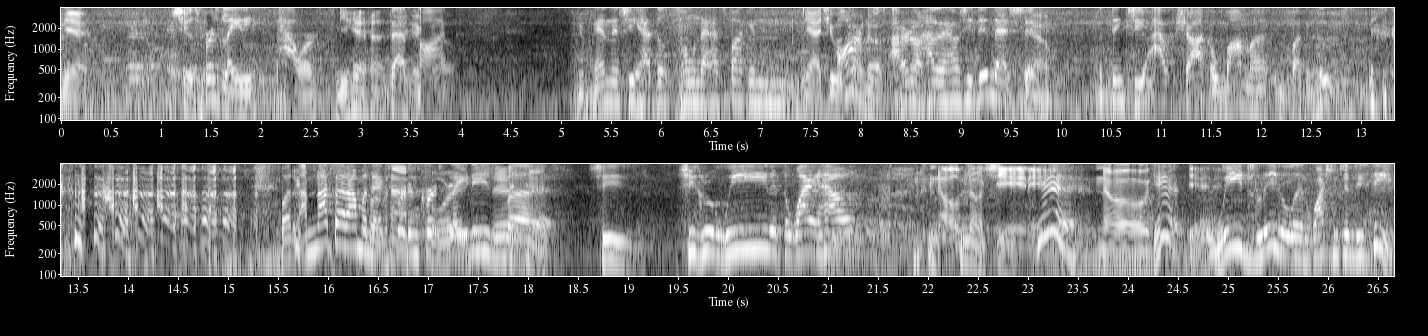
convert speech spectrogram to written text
Yeah. She was first lady, power. Yeah, That's hot. go. And then she had those toned ass fucking Yeah, she was turned arms. up. I don't know how the hell she did that shit. Yeah. I think she outshot Obama in fucking hoops. but I'm not that I'm an From expert in first court ladies, shit. but she she grew weed at the White House. No, No, she, she- didn't. Yeah. No, she Yeah, didn't. weed's legal in Washington D.C.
